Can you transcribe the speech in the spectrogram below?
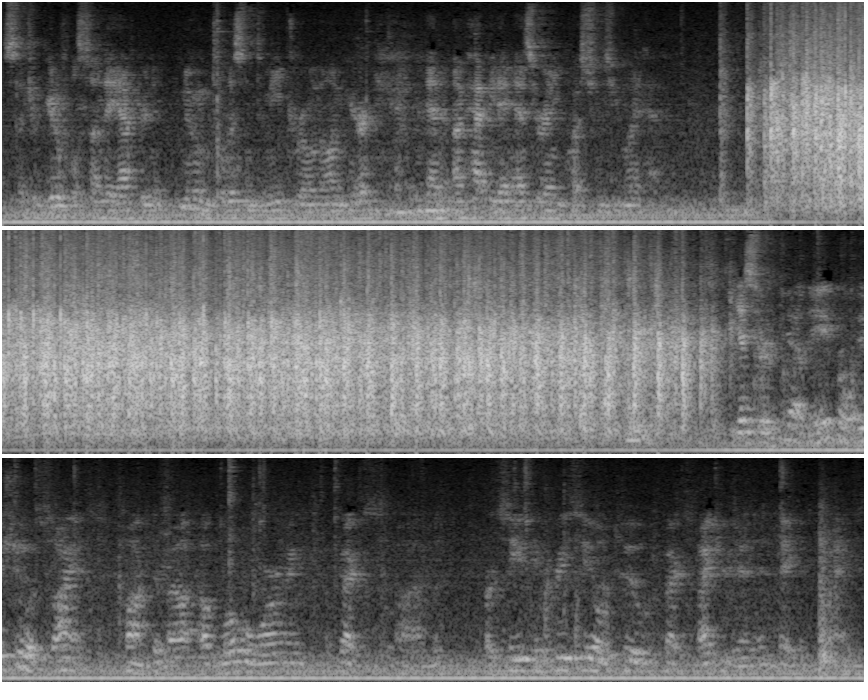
such a beautiful Sunday afternoon to listen to me drone on here, and I'm happy to answer any questions you might have. Yes, sir. Yeah, the April issue of Science talked about how global warming affects, um, or increased CO2 affects nitrogen intake in plants.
